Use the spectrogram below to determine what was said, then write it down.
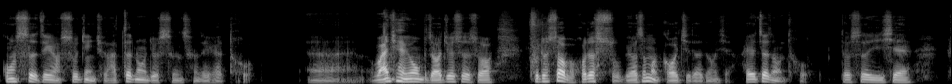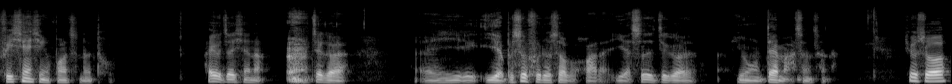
公式这样输进去，它自动就生成这些图。呃，完全用不着，就是说 Photoshop 或者鼠标这么高级的东西。还有这种图，都是一些非线性方程的图。还有这些呢，这个呃也也不是 Photoshop 画的，也是这个用代码生成的，就是说。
